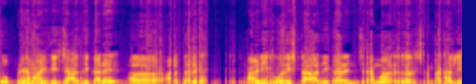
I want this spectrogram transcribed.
गोपनीय माहितीच्या अधिकारी आधारे आणि वरिष्ठ अधिकाऱ्यांच्या मार्गदर्शनाखाली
